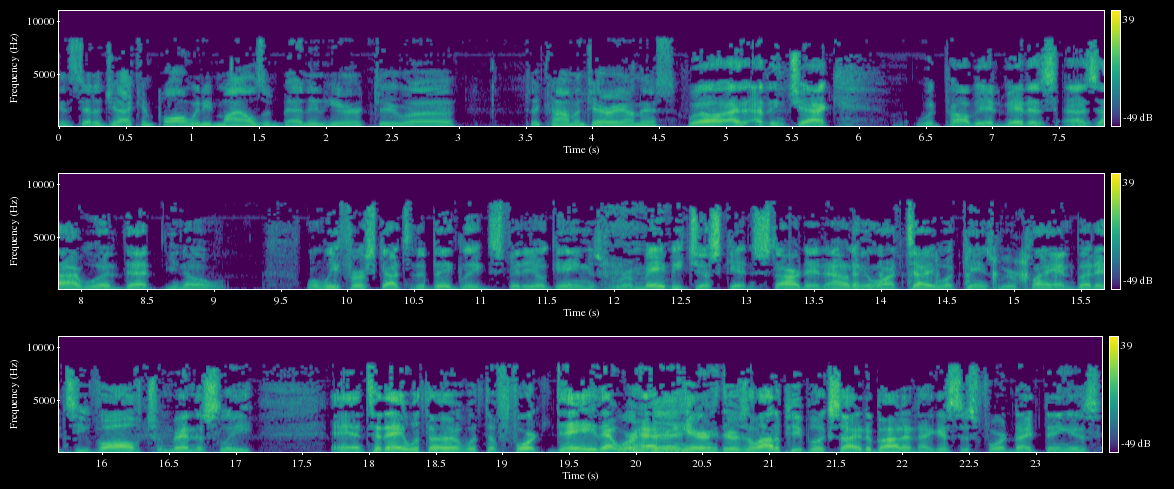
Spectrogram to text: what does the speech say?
instead of Jack and Paul, we need Miles and Ben in here to uh, to commentary on this? Well, I, I think Jack would probably admit, as as I would, that you know when we first got to the big leagues, video games were maybe just getting started. I don't even want to tell you what games we were playing, but it's evolved tremendously. And today, with the with the Fort Day that we're having here, there's a lot of people excited about it. I guess this Fortnite thing is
